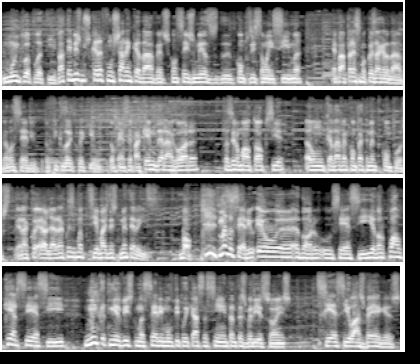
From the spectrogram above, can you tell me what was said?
muito apelativa. Até mesmo escarafuncharem cadáveres com seis meses de, de composição em cima. É pá, parece uma coisa agradável, a sério. Eu fico doido com aquilo. Eu penso, é pá, quem me dera agora fazer uma autópsia a um cadáver completamente decomposto. Era, olha, era a coisa que me apetecia mais neste momento, era isso. Bom, mas a sério, eu uh, adoro o CSI, adoro qualquer CSI. Nunca tinha visto uma série multiplicar-se assim em tantas variações. CSI Las Vegas,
